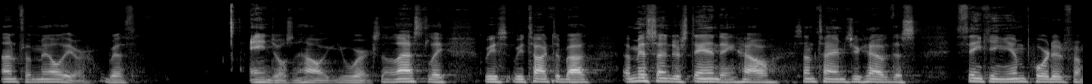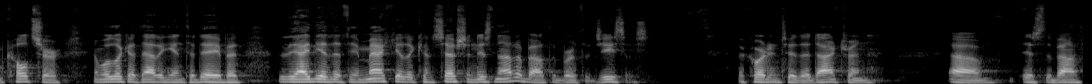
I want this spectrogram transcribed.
unfamiliar with angels and how he works. And lastly, we, we talked about a misunderstanding how sometimes you have this thinking imported from culture, and we'll look at that again today. But the idea that the Immaculate Conception is not about the birth of Jesus, according to the doctrine, um, is about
